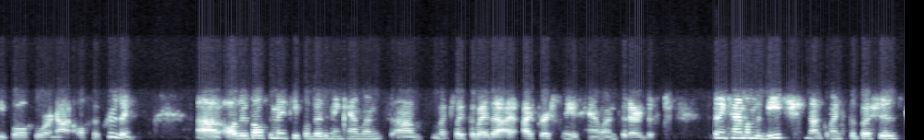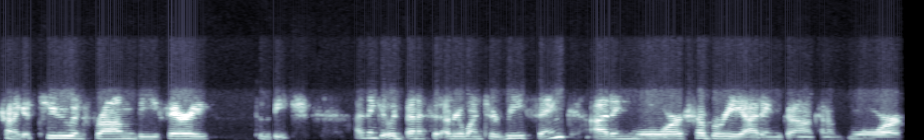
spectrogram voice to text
people who are not also cruising. Uh, there's also many people visiting Hanlan's, um, much like the way that I, I, personally use Hanlan's that are just spending time on the beach, not going to the bushes, trying to get to and from the ferry to the beach. I think it would benefit everyone to rethink adding more shrubbery, adding uh, kind of more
